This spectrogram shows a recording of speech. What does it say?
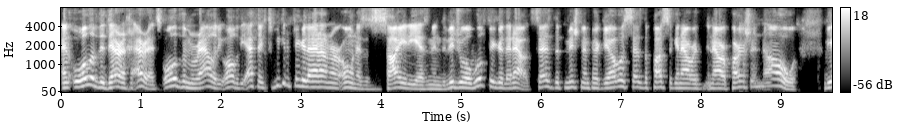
and all of the derech eretz, all of the morality, all of the ethics, we can figure that out on our own as a society, as an individual. We'll figure that out. Says the Mishnah in Pirkei Avos, says the pasuk in our in our parsha. No, and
